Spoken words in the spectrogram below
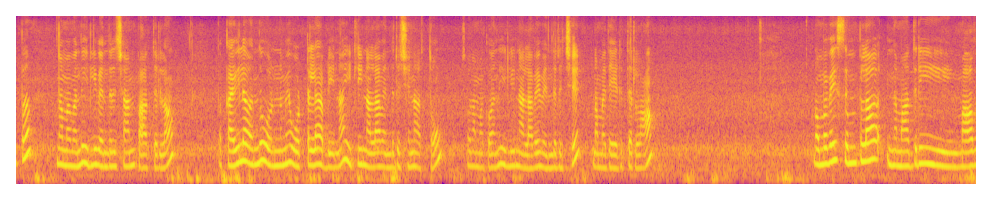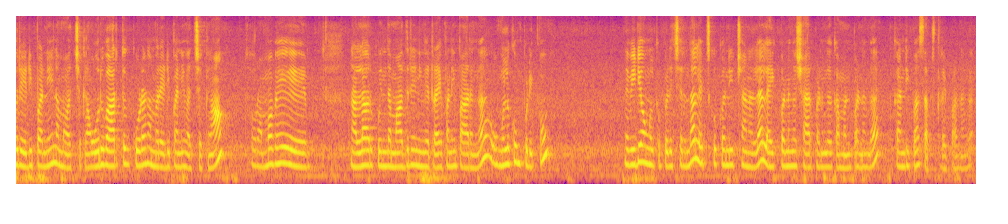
இப்போ நம்ம வந்து இட்லி வெந்துருச்சான்னு பார்த்துடலாம். இப்போ கையில் வந்து ஒன்றுமே ஒட்டலை அப்படின்னா இட்லி நல்லா வெந்துருச்சுன்னு அர்த்தம். ஸோ நமக்கு வந்து இட்லி நல்லாவே வெந்துருச்சு நம்ம இதை எடுத்துடலாம். ரொம்பவே சிம்பிளாக இந்த மாதிரி மாவு ரெடி பண்ணி நம்ம வச்சுக்கலாம். ஒரு வாரத்துக்கு கூட நம்ம ரெடி பண்ணி வச்சுக்கலாம். ஸோ ரொம்பவே நல்லாயிருக்கும் இந்த மாதிரி நீங்கள் ட்ரை பண்ணி பாருங்கள் உங்களுக்கும் பிடிக்கும். இந்த வீடியோ உங்களுக்கு பிடிச்சிருந்தா லெட்ஸ் குக் அண்ட் சேனலை லைக் பண்ணுங்கள் ஷேர் பண்ணுங்கள் கமெண்ட் பண்ணுங்கள் கண்டிப்பாக சப்ஸ்கிரைப் பண்ணுங்கள்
